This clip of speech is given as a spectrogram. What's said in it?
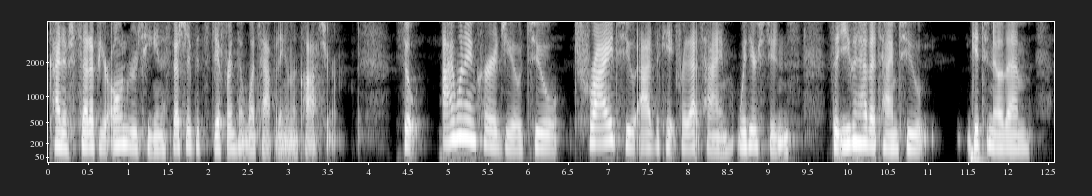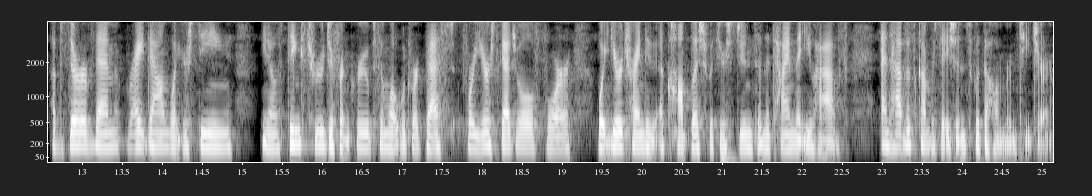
kind of set up your own routine, especially if it's different than what's happening in the classroom. So I want to encourage you to try to advocate for that time with your students so you can have that time to get to know them, observe them, write down what you're seeing, you know, think through different groups and what would work best for your schedule, for what you're trying to accomplish with your students in the time that you have, and have those conversations with the homeroom teacher.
